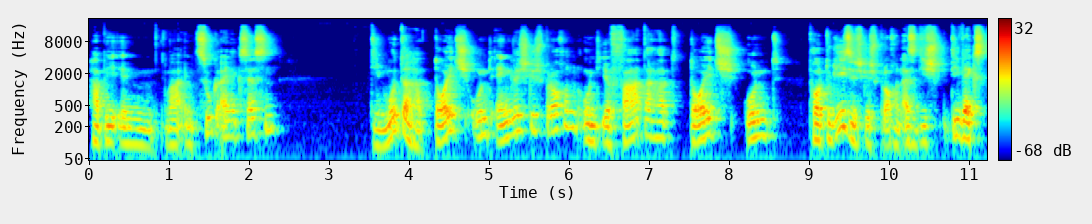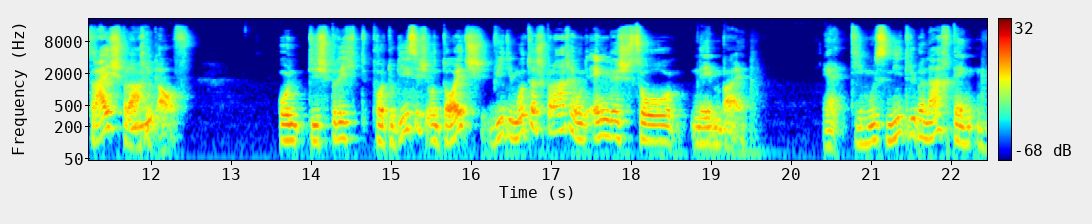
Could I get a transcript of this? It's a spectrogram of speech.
habe ich im, war im Zug eingesessen. Die Mutter hat Deutsch und Englisch gesprochen und ihr Vater hat Deutsch und Portugiesisch gesprochen. Also die, die wächst dreisprachig Mhm. auf. Und die spricht Portugiesisch und Deutsch wie die Muttersprache und Englisch so nebenbei. Ja, die muss nie drüber nachdenken.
